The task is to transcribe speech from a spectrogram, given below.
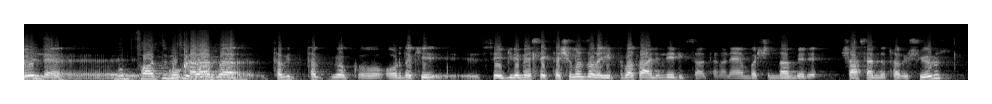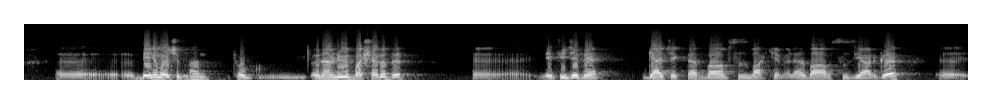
şöyle şey? e, Bu farklı bir o kararda miydi? tabii, tabii yok o, oradaki e, sevgili meslektaşımızla da irtibat halindeydik zaten. Hani en başından beri şahsen de tanışıyoruz. Ee, benim açımdan çok önemli bir başarıdır. Ee, neticede gerçekten bağımsız mahkemeler, bağımsız yargı e,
